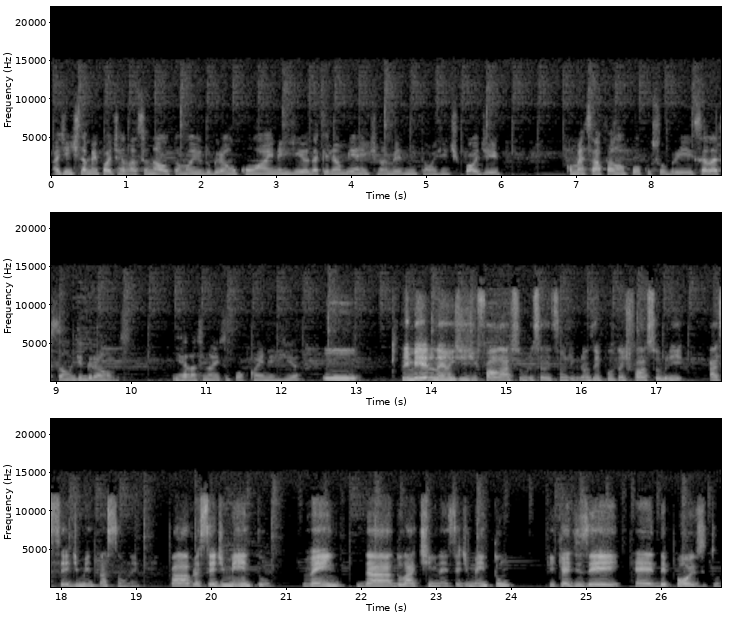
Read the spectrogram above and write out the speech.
a gente também pode relacionar o tamanho do grão com a energia daquele ambiente, não é mesmo? Então a gente pode começar a falar um pouco sobre seleção de grãos e relacionar isso um pouco com a energia. O primeiro, né, antes de falar sobre a seleção de grãos, é importante falar sobre a sedimentação, né? A palavra sedimento vem da, do latim, né? Sedimentum que quer dizer é, depósito.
